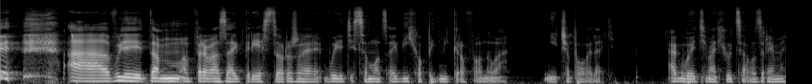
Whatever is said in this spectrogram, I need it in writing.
a bude tam pre vás aj priestor, že budete sa môcť aj vychopiť mikrofónu a niečo povedať. Ak budete mať chuť, samozrejme.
